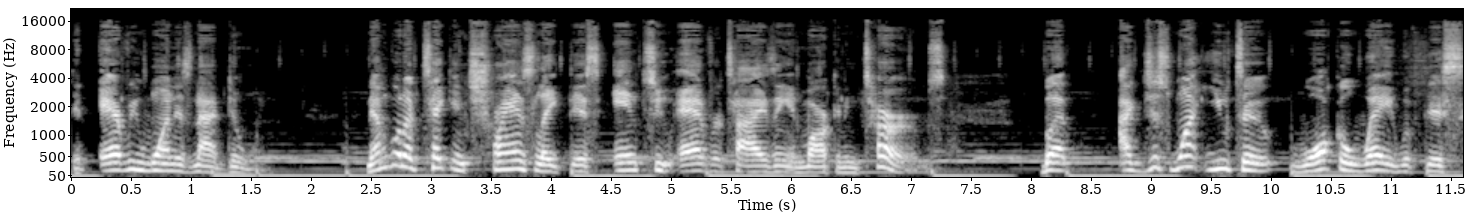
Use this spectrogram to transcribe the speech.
that everyone is not doing. Now I'm going to take and translate this into advertising and marketing terms, but I just want you to walk away with this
